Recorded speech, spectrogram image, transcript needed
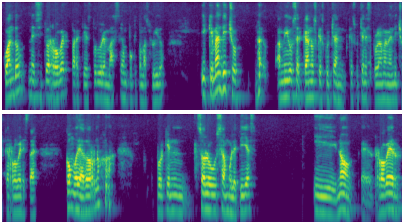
cuándo. Necesito a Robert para que esto dure más, sea un poquito más fluido y que me han dicho, amigos cercanos que escuchan, que escuchan este programa, me han dicho que Robert está como de adorno, porque solo usa muletillas. Y no, eh, Robert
